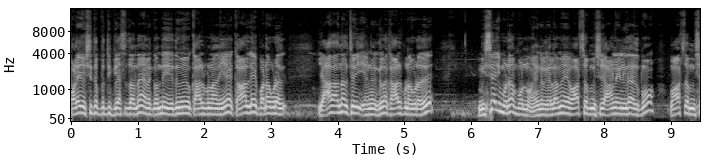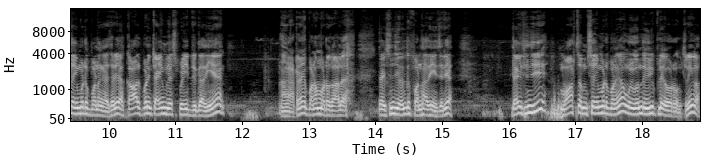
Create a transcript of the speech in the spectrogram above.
பழைய விஷயத்தை பற்றி பேசுறதா இருந்தால் எனக்கு வந்து எதுவுமே கால் பண்ணாதீங்க. காலே பண்ணக்கூடாது. யாராக இருந்தாலும் சரி எங்களுக்கெல்லாம் கால் பண்ணக்கூடாது. மெசேஜ் மட்டும் தான் பண்ணணும் எங்களுக்கு எல்லாமே வாட்ஸ்அப் மெசேஜ் ஆன்லைனில் தான் இருப்போம். வாட்ஸ்அப் மெசேஜ் மட்டும் பண்ணுங்கள் சரியா? கால் பண்ணி டைம் வேஸ்ட் பண்ணிட்டு இருக்காதீங்க. நாங்கள் அட்டனே பண்ண மாட்டோம் காலை. தயவு செஞ்சு வந்து பண்ணாதீங்க சரியா? தயவு செஞ்சு வாட்ஸ்அப் மெசேஜ் மட்டும் பண்ணுங்கள் உங்களுக்கு வந்து ரீப்ளை வரும் சரிங்களா?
